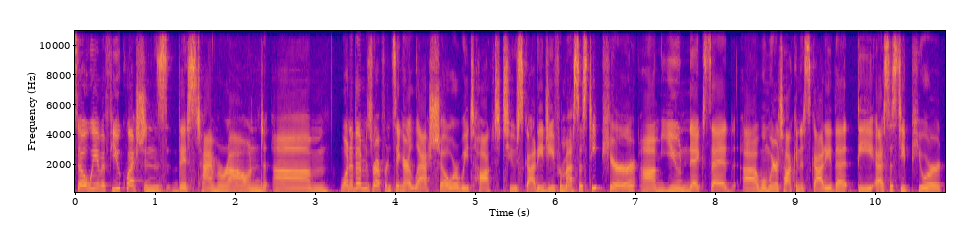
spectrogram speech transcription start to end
So we have a few questions this time around. Um, one of them is referencing our last show where we talked to Scotty G from SST Pure. Um, you, Nick, said uh, when we were talking to Scotty that the SST Pure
